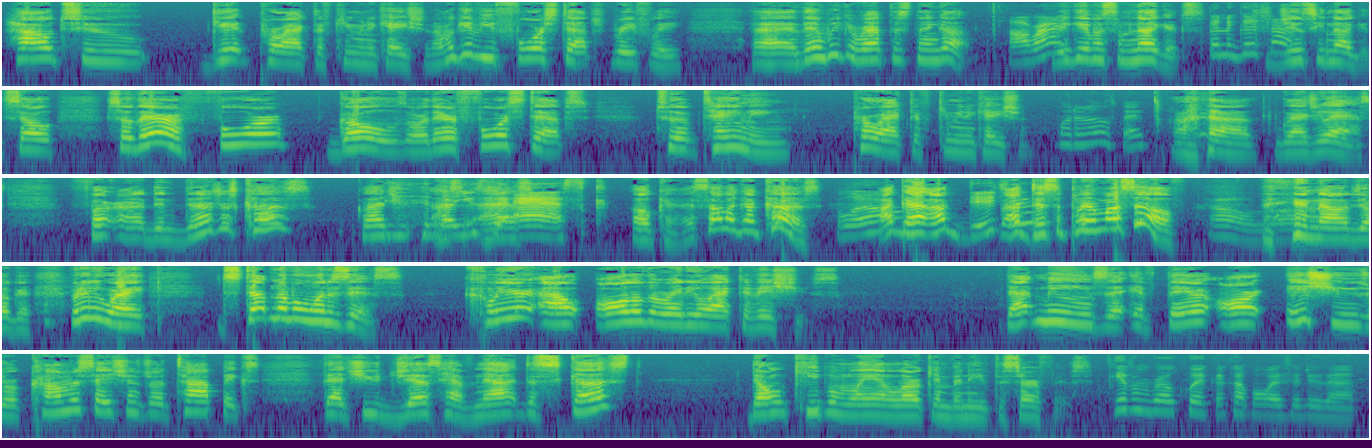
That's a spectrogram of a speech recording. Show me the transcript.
how to get proactive communication. I'm gonna give you four steps briefly, uh, and then we can wrap this thing up. All right. We're giving some nuggets it's been a good show. juicy nuggets. So, so there are four goals, or there are four steps to obtaining proactive communication. What are those, babe? Glad you asked. For, uh, did, did I just cuss? Glad you. no, I you said ask. Okay, it sounded like I cussed. Well, I got. I, did I disciplined myself. Oh, Lord. no, I'm joking. But anyway, step number one is this: clear out all of the radioactive issues. That means that if there are issues or conversations or topics that you just have not discussed, don't keep them laying lurking beneath the surface. Give them real quick a couple ways to do that.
